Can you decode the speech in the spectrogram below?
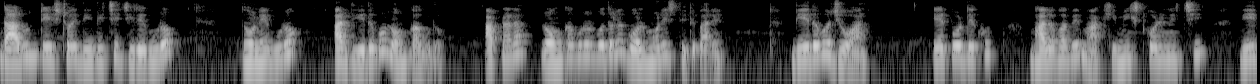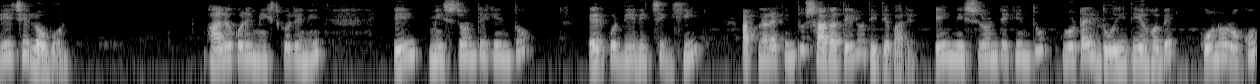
দারুণ টেস্ট হয়ে। দিয়ে দিচ্ছি জিরে গুঁড়ো, ধনে গুঁড়ো আর দিয়ে দেবো লঙ্কা গুঁড়ো। আপনারা লঙ্কা গুঁড়োর বদলে গোলমরিচ দিতে পারেন। দিয়ে দেবো জোয়ান। এরপর দেখুন, ভালোভাবে মাখিয়ে মিক্সড করে নিচ্ছি। দিয়ে দিয়েছি লবণ। ভালো করে মিক্সড করে নিই এই মিশ্রণটি কিন্তু এরপর দিয়ে দিচ্ছি ঘি। আপনারা কিন্তু সাদা তেলও দিতে পারেন। এই মিশ্রণটি কিন্তু পুরোটাই দই দিয়ে হবে। কোনো রকম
